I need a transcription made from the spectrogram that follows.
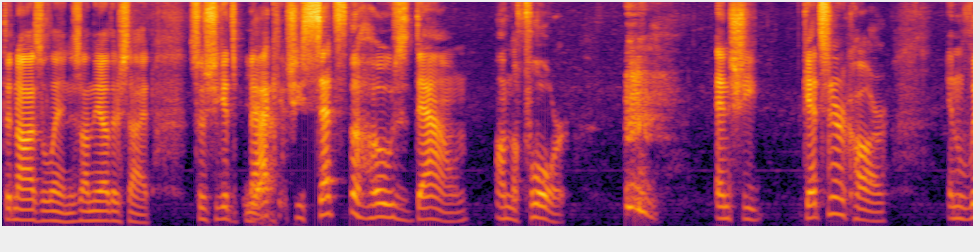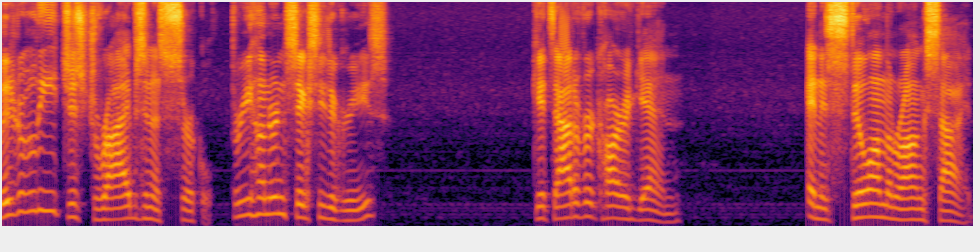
the nozzle in, is on the other side. So she gets back. She sets the hose down on the floor, and she gets in her car and literally just drives in a circle 360 degrees gets out of her car again and is still on the wrong side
